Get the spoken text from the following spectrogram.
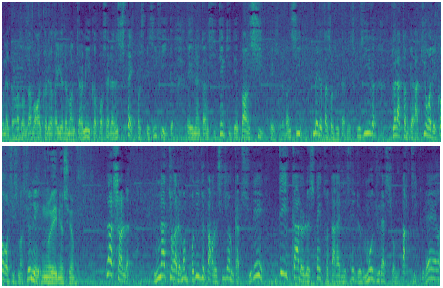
Vous n'êtes pas sans savoir que le rayonnement thermique possède un spectre spécifique et une intensité qui dépend si, et seulement si, mais de façon tout à fait exclusive, de la température des corps susmentionnés. Oui, bien sûr. La chaleur, naturellement produite par le sujet encapsulé, décale le spectre par un effet de modulation particulière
